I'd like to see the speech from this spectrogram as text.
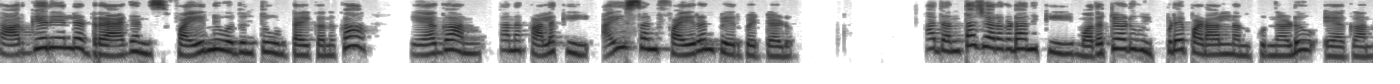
టార్గేరియన్ల డ్రాగన్స్ ఫైర్ని వదులుతూ ఉంటాయి కనుక ఏగాన్ తన కళకి ఐస్ అండ్ ఫైర్ అని పేరు పెట్టాడు. అదంతా జరగడానికి మొదటి అడుగు ఇప్పుడే పడాలని అనుకున్నాడు ఏగాన్.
